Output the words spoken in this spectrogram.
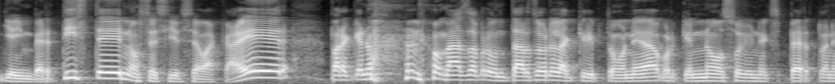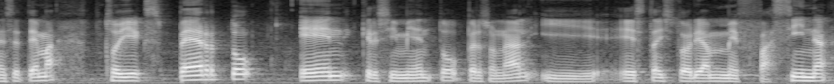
ya invertiste, no sé si se va a caer, para que no, no vas a preguntar sobre la criptomoneda porque no soy un experto en ese tema, soy experto en crecimiento personal y esta historia me fascina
